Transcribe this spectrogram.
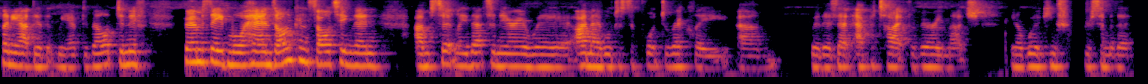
plenty out there that we have developed. And if firms need more hands-on consulting, then um, certainly that's an area where I'm able to support directly, um, where there's that appetite for very much, you know, working through some of the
